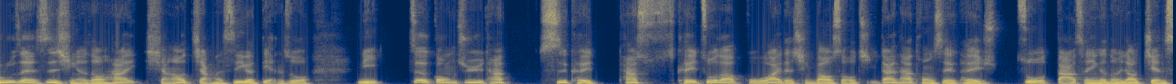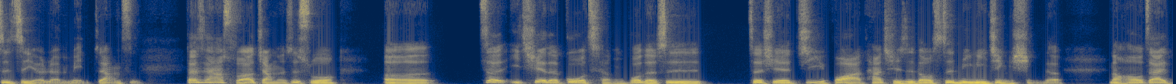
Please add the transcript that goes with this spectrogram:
露这件事情的时候，他想要讲的是一个点，说你这个工具它是可以，它可以做到国外的情报收集，但是它同时也可以。做达成一个东西叫监视自己的人民这样子，但是他所要讲的是说，呃，这一切的过程或者是这些计划，它其实都是秘密进行的，然后在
